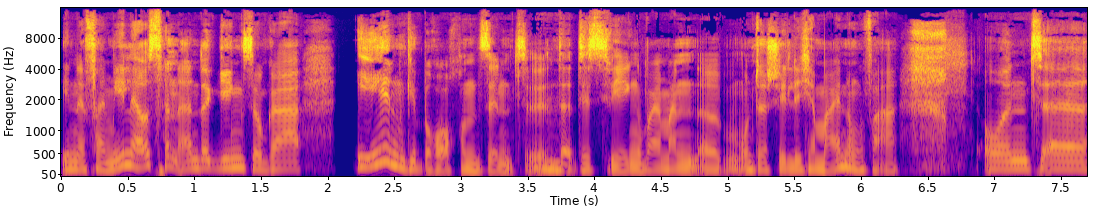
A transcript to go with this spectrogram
in der Familie auseinanderging, sogar Ehen gebrochen sind, äh, mhm. deswegen, weil man äh, unterschiedlicher Meinung war. Und äh,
